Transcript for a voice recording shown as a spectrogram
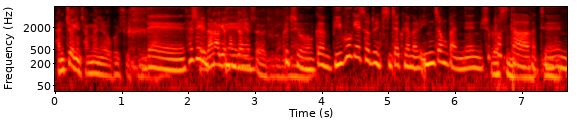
단적인 장면이라고 볼 수 있습니다. 네, 사실 대단하게 네. 성장했어요 지금. 그렇죠. 네. 그러니까 미국에서도 진짜 그야말로 인정받는 슈퍼스타 그렇습니다. 같은.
